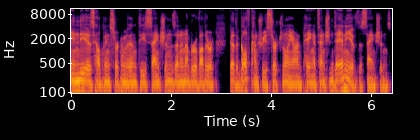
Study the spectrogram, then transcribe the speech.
India is helping circumvent these sanctions, and a number of other the Gulf countries certainly aren't paying attention to any of the sanctions,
